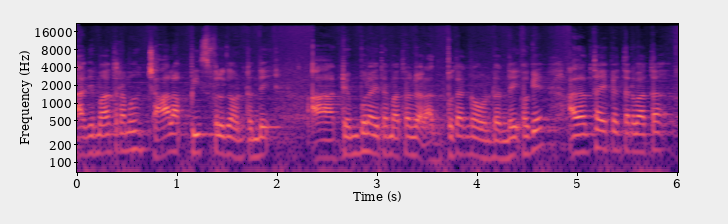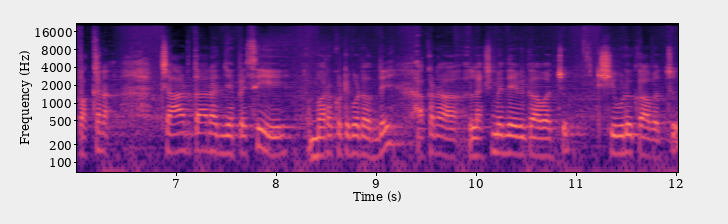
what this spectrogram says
అది మాత్రము చాలా పీస్ఫుల్గా ఉంటుంది. ఆ టెంపుల్ అయితే మాత్రం చాలా అద్భుతంగా ఉంటుంది. ఓకే అదంతా అయిపోయిన తర్వాత పక్కన చార్తార్ అని చెప్పేసి మరొకటి కూడా ఉంది. అక్కడ లక్ష్మీదేవి కావచ్చు శివుడు కావచ్చు.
